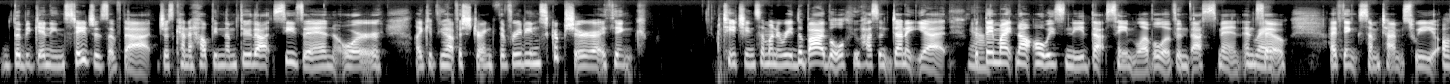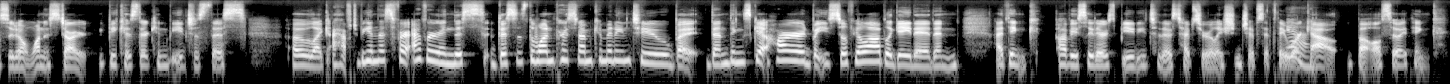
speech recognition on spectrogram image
the beginning stages of that, just kind of helping them through that season. Or like if you have a strength of reading scripture, I think teaching someone to read the Bible who hasn't done it yet, Yeah. but they might not always need that same level of investment. And Right. so I think sometimes we also don't want to start because there can be just this oh like I have to be in this forever and this this is the one person I'm committing to but then things get hard but you still feel obligated and I think obviously there's beauty to those types of relationships if they work out but also I think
